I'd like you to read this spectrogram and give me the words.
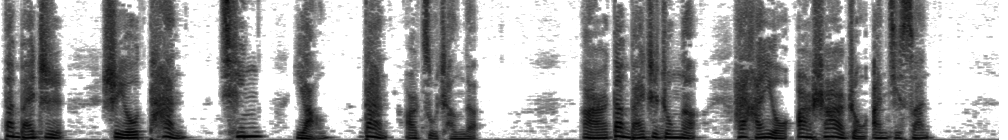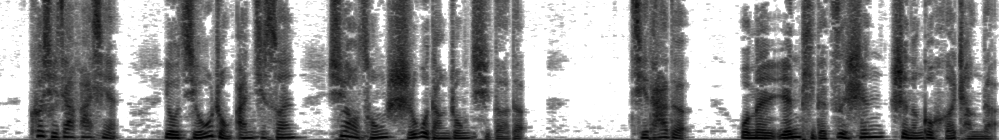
蛋白质是由碳、氢、氧、氮而组成的，而蛋白质中呢还含有二十二种氨基酸。科学家发现有九种氨基酸。需要从食物当中取得的，其他的我们人体的自身是能够合成的。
